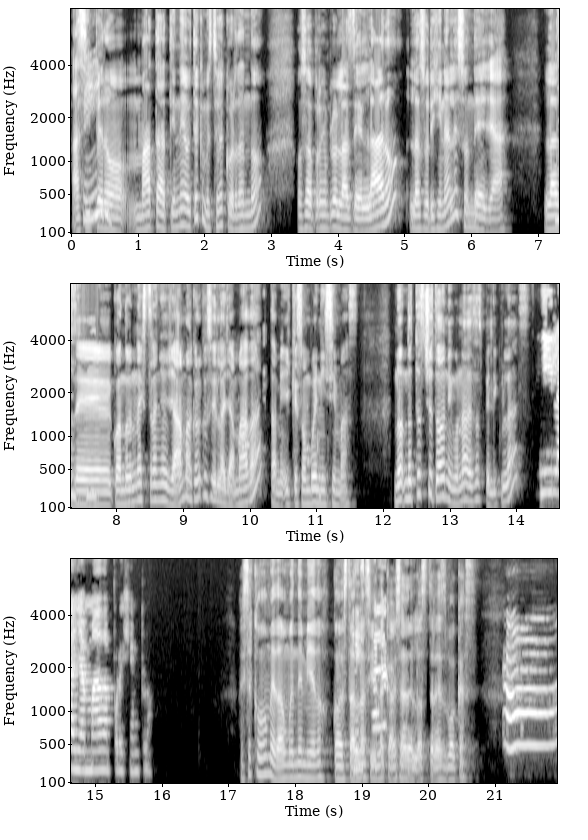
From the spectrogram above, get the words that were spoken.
Así, pero mata. Tiene, ahorita que me estoy acordando, o sea, por ejemplo, las de Laro, las originales son de ella. Las de Cuando un extraño llama, creo que sí, La llamada, también, y que son buenísimas. ¿No, ¿No te has chutado ninguna de esas películas? Sí, La llamada, por ejemplo. Esa como me da un buen de miedo cuando está así en la cabeza de los tres bocas. ¡Ah!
